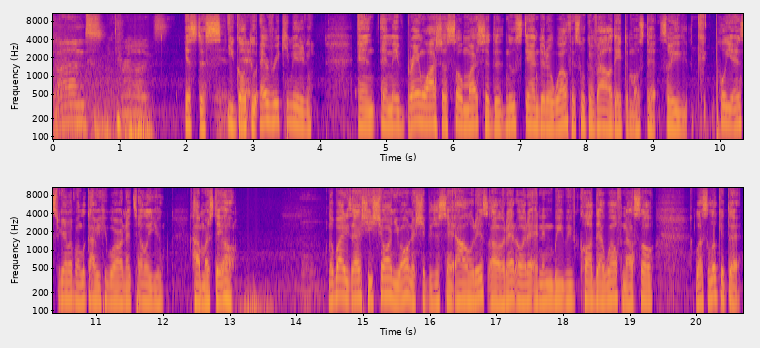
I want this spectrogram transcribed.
guns, drugs. It's this. You go debt. through every community, and and they've brainwashed us so much that the new standard of wealth is who can validate the most debt. So you pull your Instagram up and look how many people are on there telling you how much they owe. Nobody's actually showing you ownership. It's just saying, oh, this, oh, that, oh, that. And then we, we've called that wealth now. So let's look at that.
